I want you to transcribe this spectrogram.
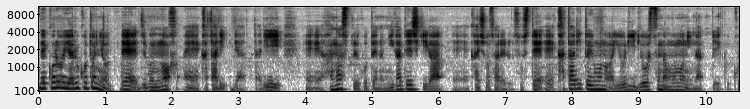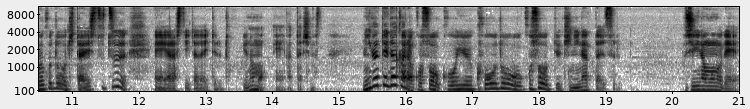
でこれをやることによって自分の、えー、語りであったり、えー、話すということへの苦手意識が、えー、解消される。そして、え語りというものがより良質なものになっていく。こういうことを期待しつつ、えやらせていただいているというのも、えあったりします。苦手だからこそこういう行動を起こそうっていう気になったりする。不思議なもので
